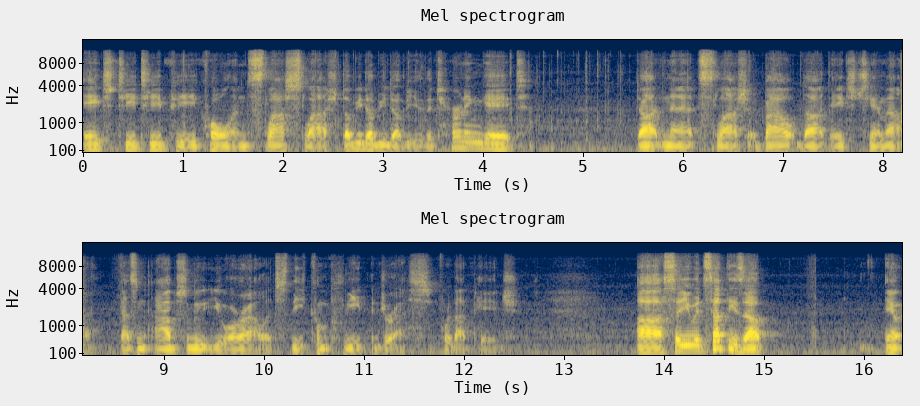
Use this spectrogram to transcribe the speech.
http colon slash slash www.theturninggate.net slash about.html that's an absolute URL it's the complete address for that page. Uh, so you would set these up you know,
